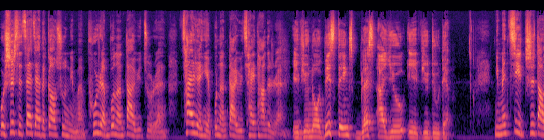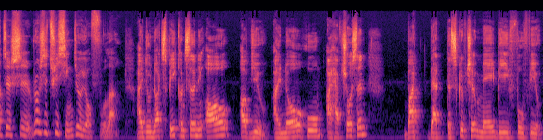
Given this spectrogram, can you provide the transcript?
我实实在在的告诉你们，仆人不能大于主人，差人也不能大于差他的人。 If you know these things, blessed are you if you do them. 你们既知道这事，若是去行，就有福了。 I do not speak concerning all of you. I know whom I have chosen, but that the scripture may be fulfilled.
